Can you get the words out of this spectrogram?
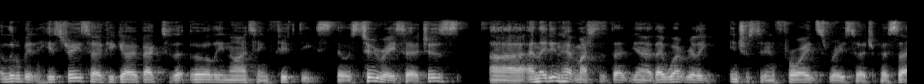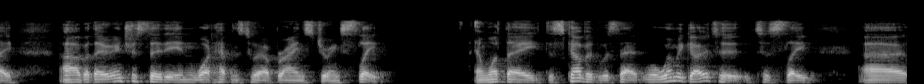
a little bit in history, so if you go back to the early 1950s, there was two researchers, uh, and they didn't have much that you know they weren't really interested in Freud's research per se, uh, but they were interested in what happens to our brains during sleep. And what they discovered was that well, when we go to to sleep. Uh,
